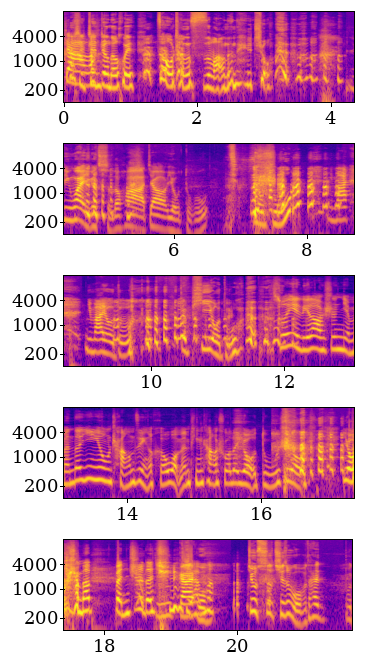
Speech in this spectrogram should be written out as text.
这是真正的会造成死亡的那种。另外一个词的话叫有毒，有毒，你妈你妈有毒，这批有毒。所以李老师，你们的应用场景和我们平常说的有毒是有有什么本质的区别应该我吗？就是其实我不太不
